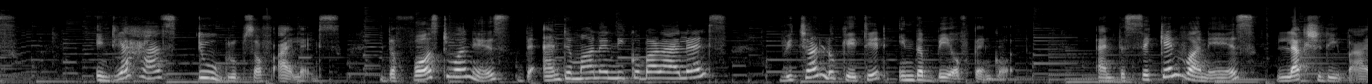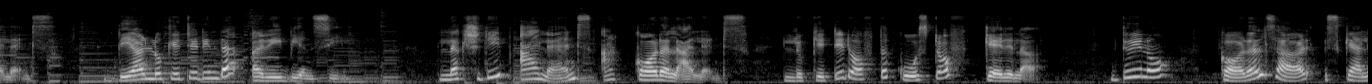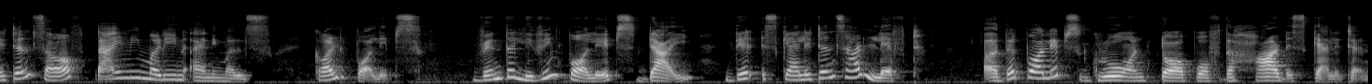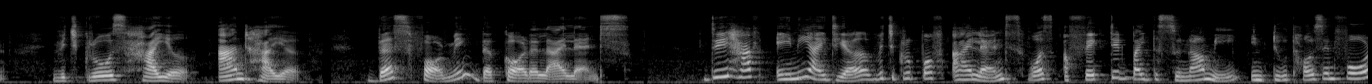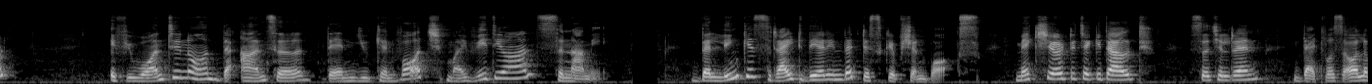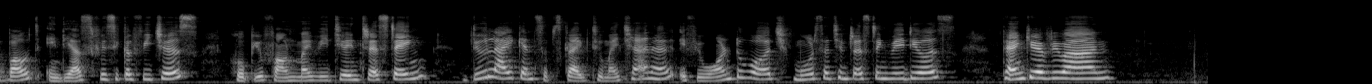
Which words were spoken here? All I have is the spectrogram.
India has two groups of islands. The first one is the Andaman and Nicobar Islands, which are located in the Bay of Bengal. And the second one is Lakshadweep Islands. They are located in the Arabian Sea. Lakshadweep Islands are coral islands located off the coast of Kerala. Do you know? Corals are skeletons of tiny marine animals called polyps. When the living polyps die, their skeletons are left. Other polyps grow on top of the hard skeleton, which grows higher and higher, thus forming the coral islands. Do you have any idea which group of islands was affected by the tsunami in 2004? If you want to know the answer, then you can watch my video on tsunami. The link is right there in the description box. Make sure to check it out. So children, that was all about India's physical features. Hope you found my video interesting. Do like and subscribe to my channel if you want to watch more such interesting videos. Thank you everyone.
